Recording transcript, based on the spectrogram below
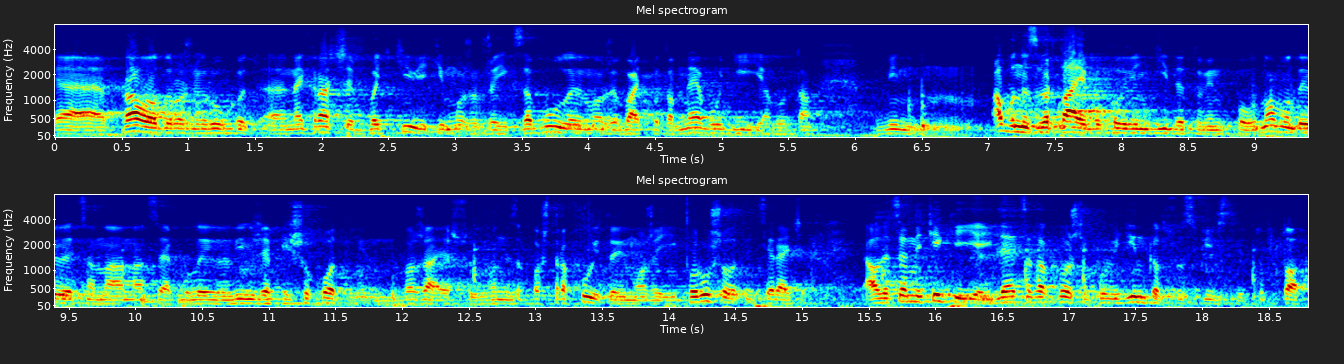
е, правила дорожнього руху е, найкраще батьків, які може вже їх забули, може батько там не водій, або там він або не звертає, бо коли він їде, то він по одному дивиться на, на це. Коли він вже пішоход, він вважає, що його не поштрафують, то він може і порушувати ці речі. Але це не тільки є, йдеться також і поведінка в суспільстві. Тобто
